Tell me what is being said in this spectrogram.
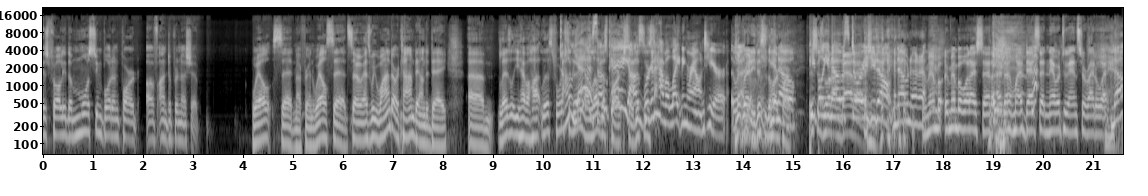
is probably the most important part of entrepreneurship. Well said, my friend. Well said. So, as we wind our time down today, um, Leslie, you have a hot list for us Oh today. yes, I love this okay. part. So Uh, this we're is- gonna have a lightning round here. Get ready. This is the you hard know, part. People you know, stories at. you don't. No, no, no. Remember, remember what I said. I, don't- my dad said never to answer right away. No,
